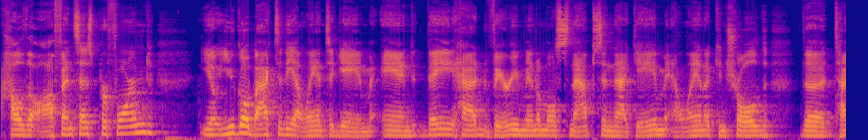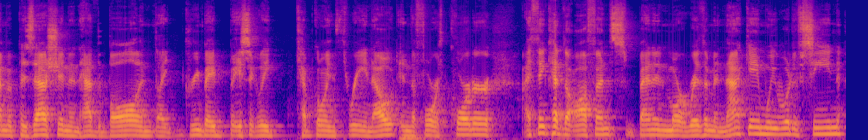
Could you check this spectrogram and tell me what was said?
how the offense has performed you know, you go back to the Atlanta game and they had very minimal snaps in that game. Atlanta controlled the time of possession and had the ball, and like Green Bay basically kept going three and out in the fourth quarter. I think had the offense been in more rhythm in that game, we would have seen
